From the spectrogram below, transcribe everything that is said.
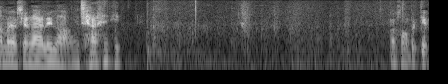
เอามาจากเชียงรายเลยเหรอ ใช่ เอาของไปเก็บ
